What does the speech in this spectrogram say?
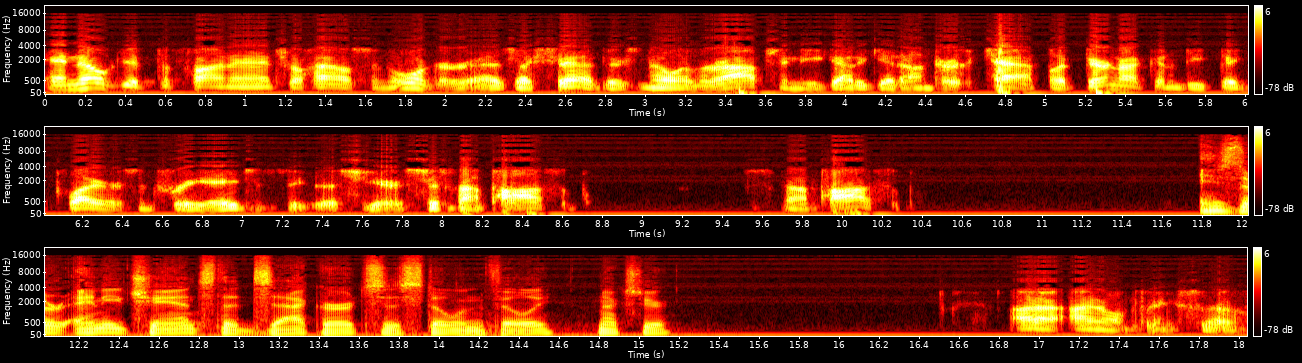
and they'll get the financial house in order. As I said, there's no other option. You got to get under the cap, but they're not going to be big players in free agency this year. It's just not possible It's not possible. Is there any chance that Zach Ertz is still in Philly next year? I, I don't think so.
